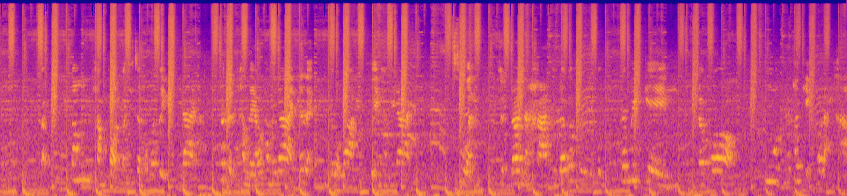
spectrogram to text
ๆแบบต้องทำก่อนก่อนที่จะบอกว่าตัวเองทำไม่ได้ค่ะถ้าเกิดทำแล้วทำไม่ได้นั่นแหละถึงจะบอกว่าตัวเองทำไม่ได้ ส่วน จุดด้อยนะคะ จุดด้อยก็คือเป็นคนเต้นไม่เก่ง แล้วก็พูดไม่ค่อยเก่งเท่าไหร่ค่ะ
